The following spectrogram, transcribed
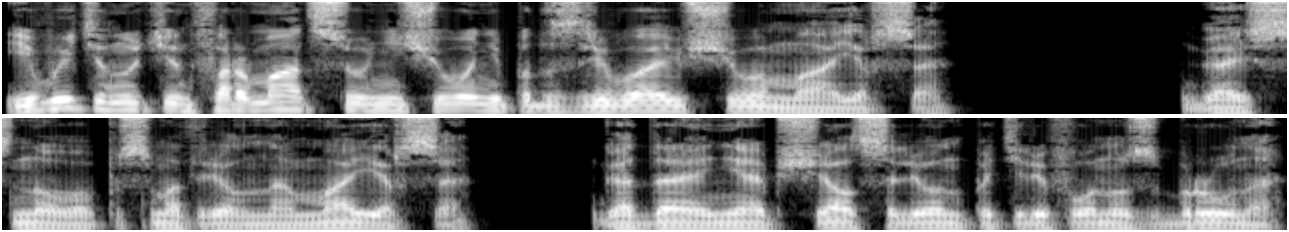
и вытянуть информацию ничего не подозревающего Майерса. Гай снова посмотрел на Майерса, гадая, не общался ли он по телефону с Бруно.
